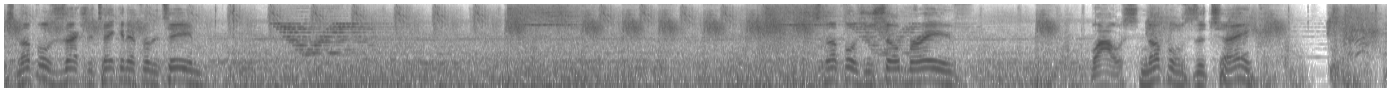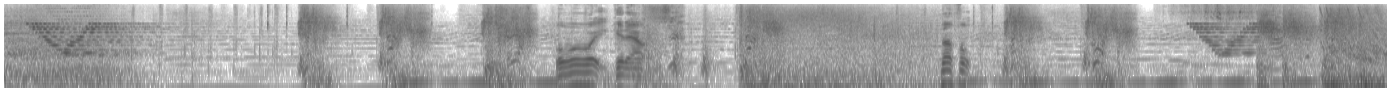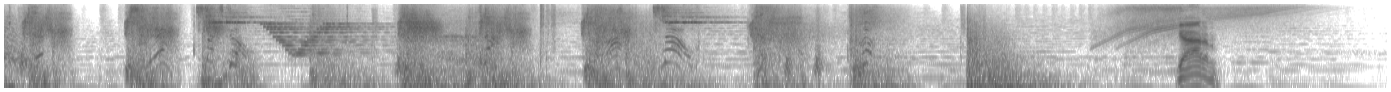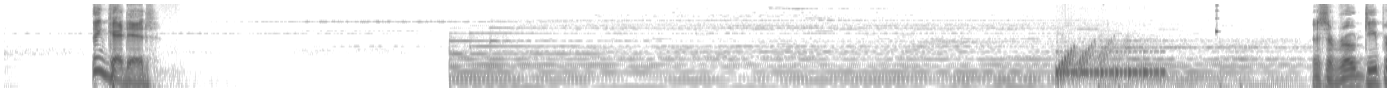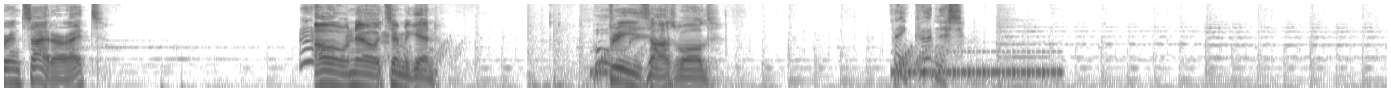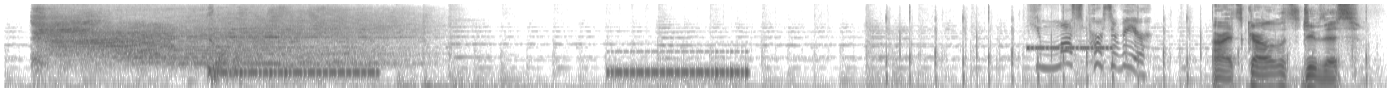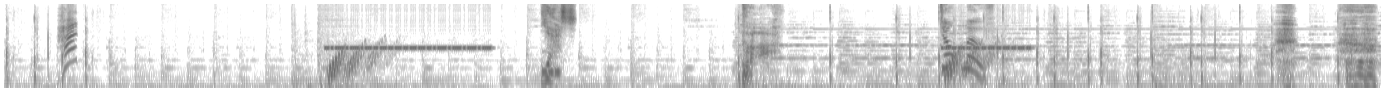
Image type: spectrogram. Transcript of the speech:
Snuffles is actually taking it for the team. Snuffles, you're so brave. Wow, Snuffles the tank. Wait, wait, wait, get out. Now! Got him. think I did. There's a road deeper inside, alright. Mm. Oh no, it's him again. Freeze, Oswald. Thank goodness. You must persevere. Alright, Scarlett, let's do this. Yes. Don't move.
